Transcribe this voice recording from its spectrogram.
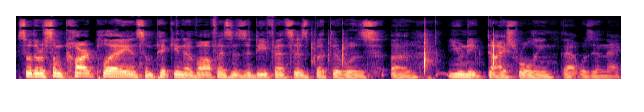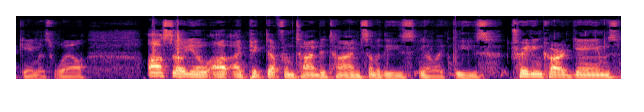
so there was some card play and some picking of offenses and defenses but there was uh, unique dice rolling that was in that game as well. Also you know I, I, picked up from time to time some of these you know like these trading card games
